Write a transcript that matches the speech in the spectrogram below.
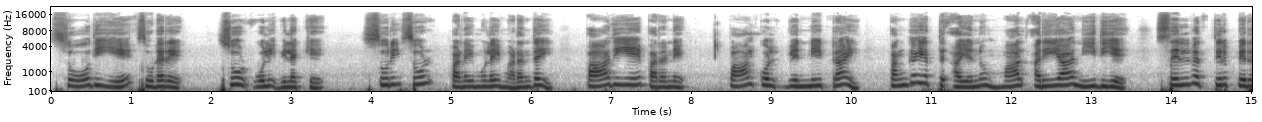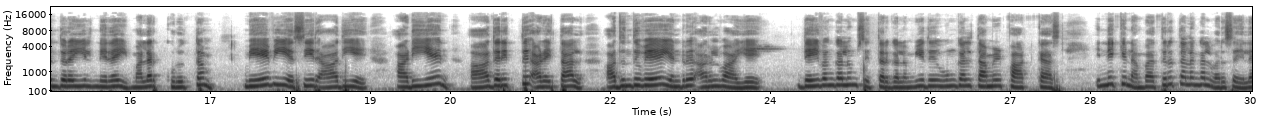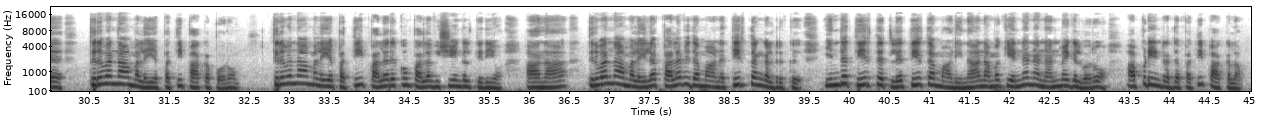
சோதியே சுடரே சூழ் ஒளி விளக்கே. சுரி சூழ் பனைமுலை மடந்தை பாதியே பரனே பால் கொள் வெண்ணீற்றாய் பங்கயத்து அயனும் மால் அறியா நீதியே. செல்வத் திருப்பெருந்துறையில் நிறை மலர் குருத்தம் மேவிய சீர் ஆதியே. அடியேன் ஆதரித்து அழைத்தால் அதுந்துவே என்று அருள்வாயே. தெய்வங்களும் சித்தர்களும் இது உங்கள் தமிழ் பாட்காஸ்ட். இன்றைக்கி நம்ம திருத்தலங்கள் வரிசையில் திருவண்ணாமலையை பற்றி பார்க்க போகிறோம் திருவண்ணாமலையை பற்றி பலருக்கும் பல விஷயங்கள் தெரியும். ஆனால் திருவண்ணாமலையில் பலவிதமான தீர்த்தங்கள் இருக்குது இந்த தீர்த்தத்தில் தீர்த்தம் ஆடினா நமக்கு என்னென்ன நன்மைகள் வரும் அப்படின்றத பற்றி பார்க்கலாம்.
